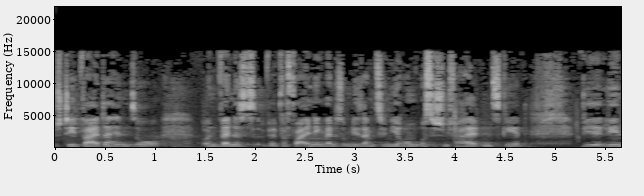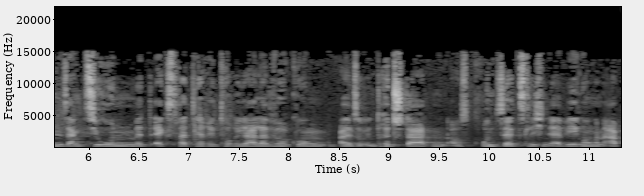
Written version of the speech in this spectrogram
steht weiterhin so. Und wenn es, vor allen Dingen, wenn es um die Sanktionierung russischen Verhaltens geht. Wir lehnen Sanktionen mit extraterritorialer Wirkung, also in Drittstaaten, aus grundsätzlichen Erwägungen ab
